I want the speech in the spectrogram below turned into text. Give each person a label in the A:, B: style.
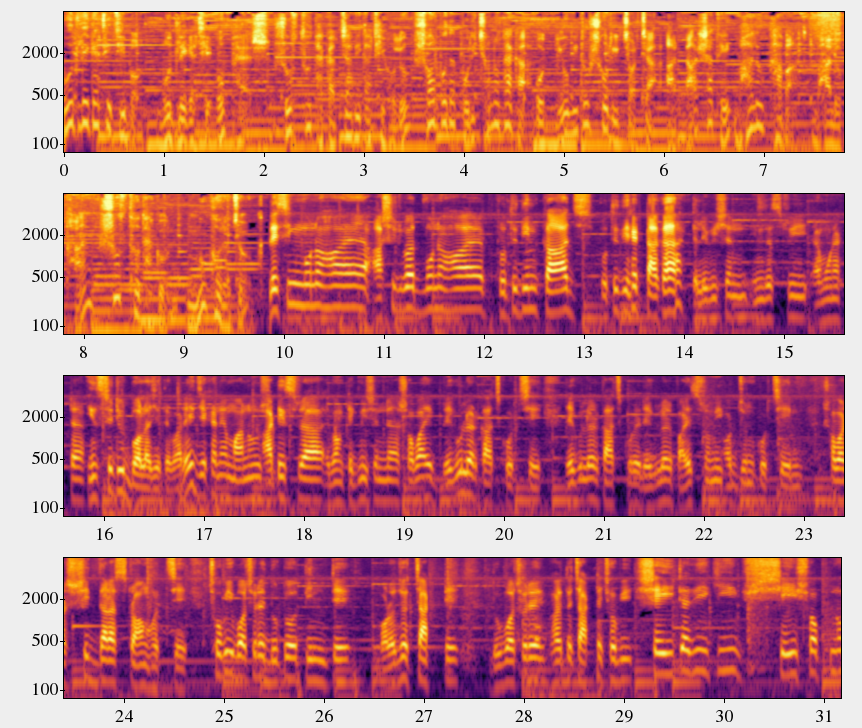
A: বদলে গেছে জীবন, বদলে গেছে অভ্যাস। সুস্থ থাকার চাবিকাঠি হলো সর্বদা পরিচ্ছন্ন থাকা ও নিয়মিত শরীর চর্চা আর তার সাথে ভালো খাবার। ভালো খান, সুস্থ থাকুন, মুখরোচক।
B: ব্লেসিং মনে হয়, আশীর্বাদ মনে হয়, প্রতিদিন কাজ, প্রতিদিনের টাকা। টেলিভিশন ইন্ডাস্ট্রি এমন একটা ইনস্টিটিউট বলা যেতে পারে, যেখানে মানুষ আর্টিস্টরা এবং টেকনিশিয়ানরা সবাই রেগুলার কাজ করছে রেগুলার কাজ করে রেগুলার পারিশ্রমিক অর্জন করছেন, সবার শীত দ্বারা স্ট্রং হচ্ছে। ছবি বছরে দুটো, তিনটে বড়জোর চারটে, দু বছরে হয়তো চারটে ছবি। সেইটা দিয়ে কি সেই স্বপ্ন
